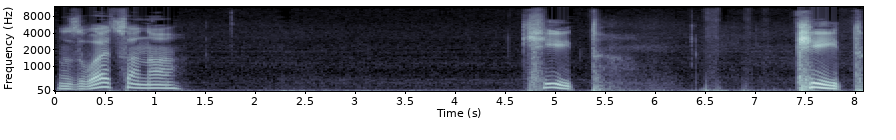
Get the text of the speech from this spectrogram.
Называется она Кит. Кит.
